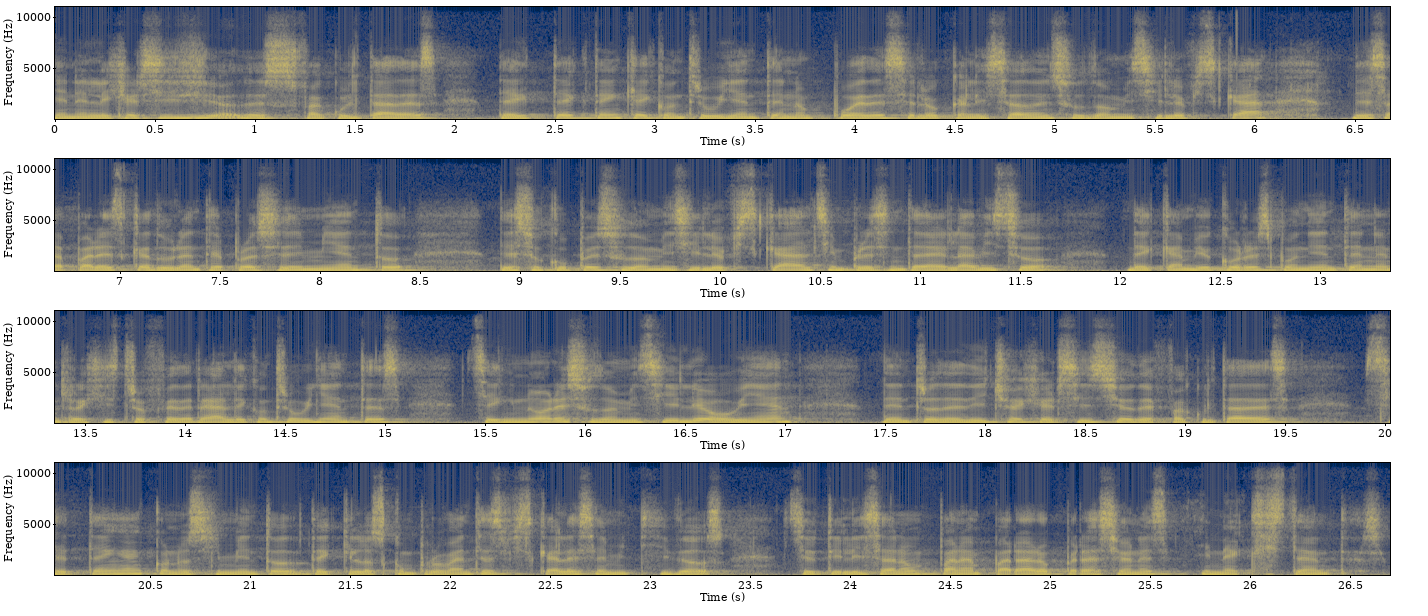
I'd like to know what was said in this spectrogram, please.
en el ejercicio de sus facultades, detecten que el contribuyente no puede ser localizado en su domicilio fiscal, desaparezca durante el procedimiento, desocupe su domicilio fiscal sin presentar el aviso de cambio correspondiente en el Registro Federal de Contribuyentes, se ignore su domicilio o bien, dentro de dicho ejercicio de facultades, se tengan conocimiento de que los comprobantes fiscales emitidos se utilizaron para amparar operaciones inexistentes,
